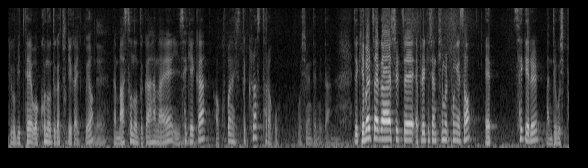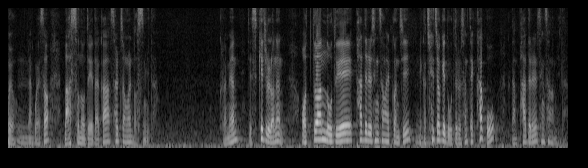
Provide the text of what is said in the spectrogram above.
그리고 밑에 worker node가 두 개가 있고요. 네. master node가 하나에 이 세 개가 어, Kubernetes 클러스터라고 보시면 됩니다. 음. 이제 개발자가 실제 애플리케이션 팀을 통해서 앱 세 개를 만들고 싶어요라고 음. 해서 master node에다가 설정을 넣습니다. 그러면 이제 scheduler는 어떠한 노드의 pod를 생성할 건지 음. 얘가 최적의 노드를 선택하고 그다음 pod를 생성합니다.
